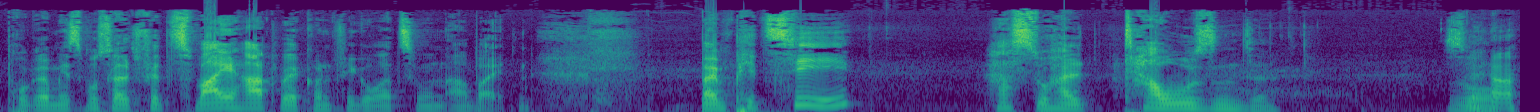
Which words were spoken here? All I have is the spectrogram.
programmierst, musst du halt für zwei Hardware-Konfigurationen arbeiten. Beim PC hast du halt Tausende, so, Ja.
